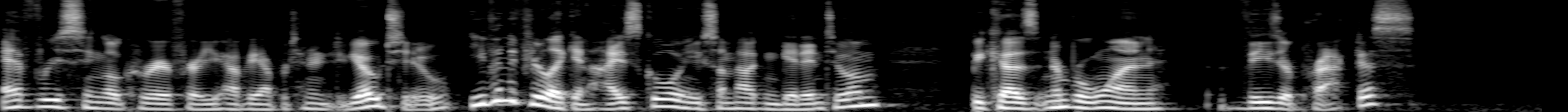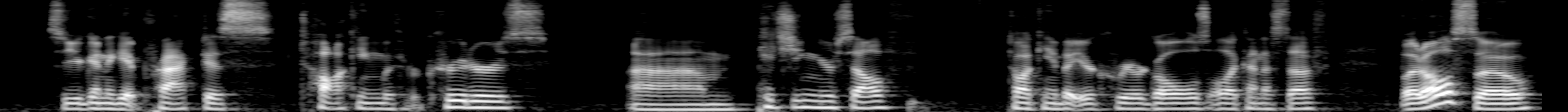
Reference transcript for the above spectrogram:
every single career fair you have the opportunity to go to, even if you're like in high school and you somehow can get into them, because number one, these are practice. So you're going to get practice talking with recruiters, um, pitching yourself, talking about your career goals, all that kind of stuff. But also,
